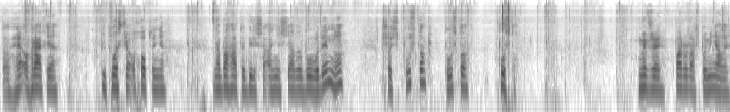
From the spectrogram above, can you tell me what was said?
то географія і площа охоплення набагато більше, аніж я би був один, але щось пусто, пусто, пусто. Ми вже пару раз поміняли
